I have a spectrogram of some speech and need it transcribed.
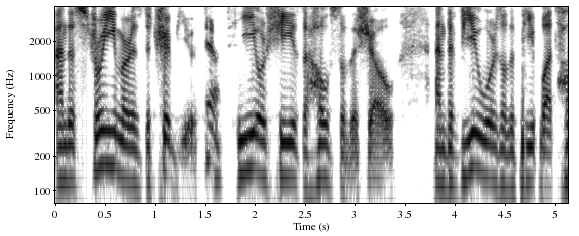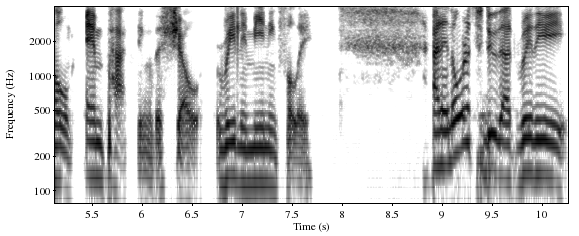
And the streamer is the tribute. Yeah. He or she is the host of the show. And the viewers are the people at home impacting the show really meaningfully. And in order to do that really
